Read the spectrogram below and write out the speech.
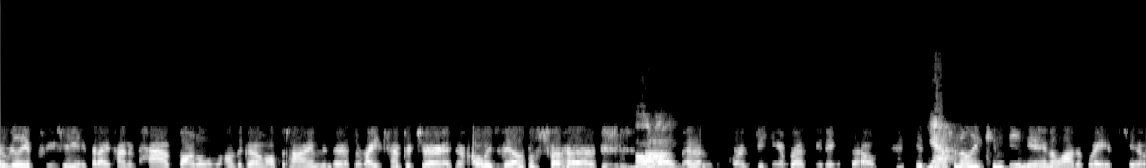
really appreciate that I kind of have bottles on the go all the time and they're at the right temperature and they're always available for her. Um, and of course, speaking of breastfeeding, so it's yeah. definitely convenient in a lot of ways too.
